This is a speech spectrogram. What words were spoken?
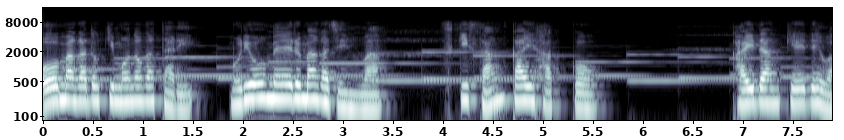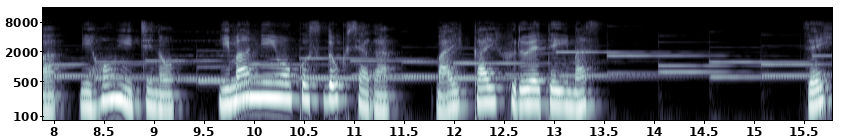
大曲どき物語無料メールマガジンは月3回発行。階段系では日本一の2万人を超す読者が毎回震えています。ぜひ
